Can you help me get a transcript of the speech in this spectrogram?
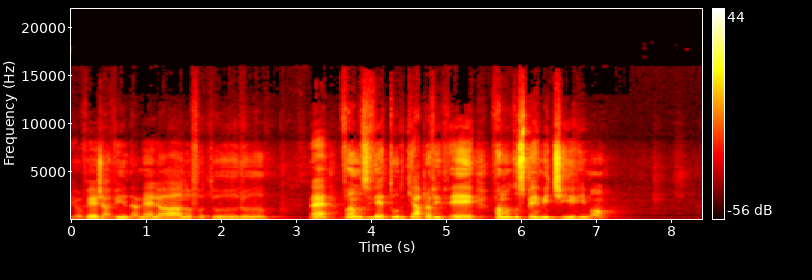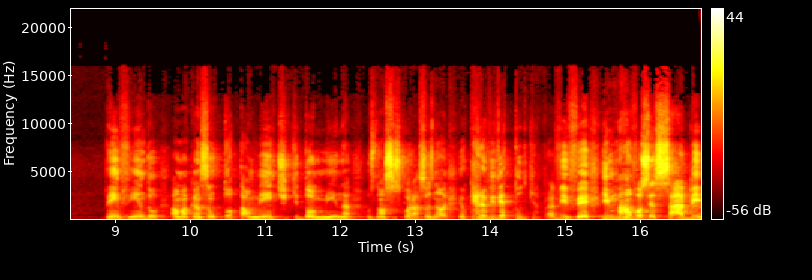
Eu vejo a vida melhor no futuro. Né? Vamos viver tudo que há para viver. Vamos nos permitir, irmão. Bem-vindo a uma canção totalmente que domina os nossos corações. Não, eu quero viver tudo que há para viver. E mal você sabe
